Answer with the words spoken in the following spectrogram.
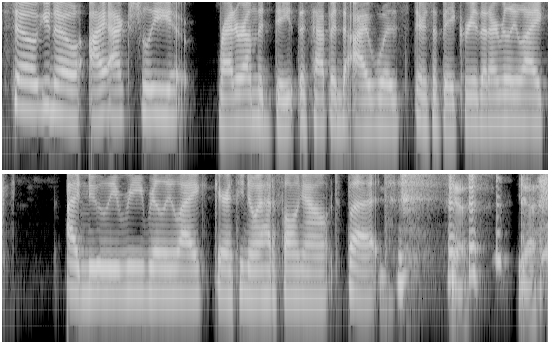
so, you know, I actually, right around the date this happened, I was, there's a bakery that I really like. I newly re really like. Gareth, you know, I had a falling out, but yes, yes.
